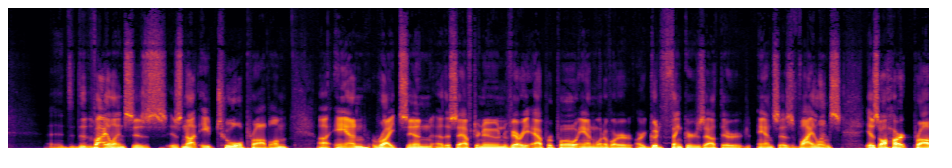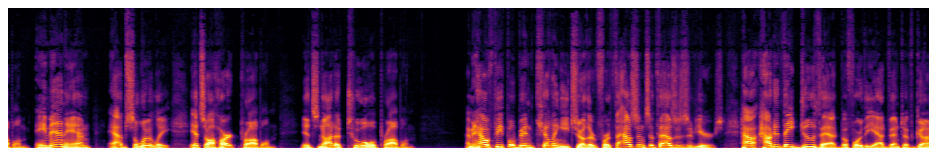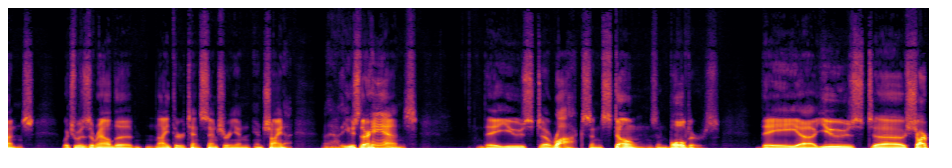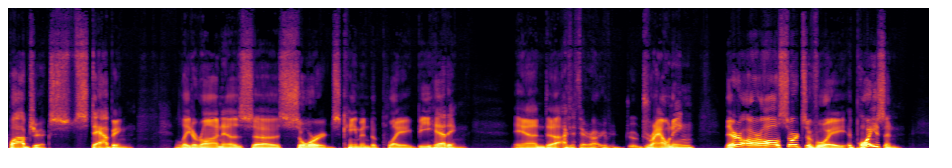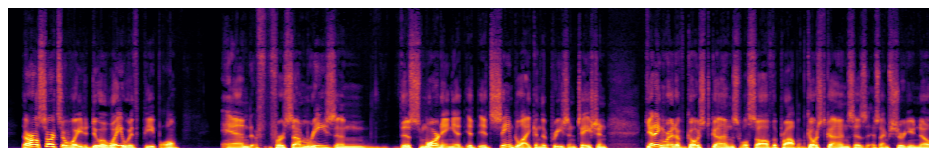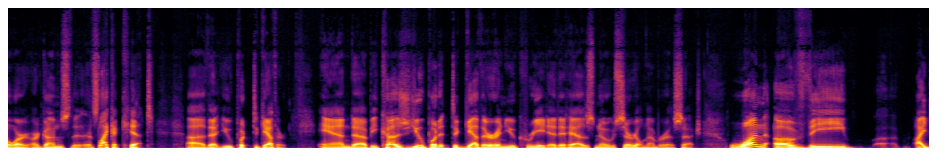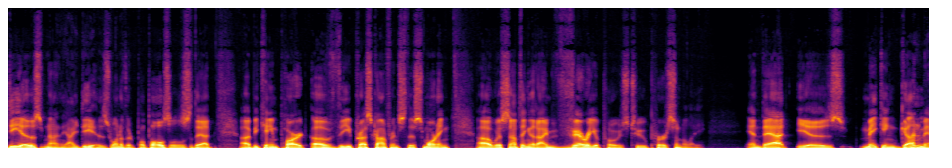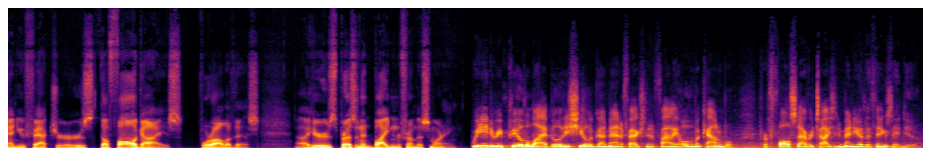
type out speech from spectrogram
Uh, the violence is is not a tool problem. Uh, Anne writes in uh, this afternoon, very apropos. Anne, one of our, our good thinkers out there, Anne says, violence is a heart problem. Amen, Anne. Absolutely. It's a heart problem. It's not a tool problem. I mean, how have people been killing each other for thousands and thousands of years? How, how did they do that before the advent of guns, which was around the 9th or 10th century in, in China? They used their hands. They used uh, rocks and stones and boulders. They uh, used uh, sharp objects, stabbing. Later on, as uh, swords came into play, beheading, and uh, there are drowning. There are all sorts of way poison. There are all sorts of way to do away with people, and for some reason, this morning it, it, it seemed like in the presentation getting rid of ghost guns will solve the problem. Ghost guns, as, as I'm sure you know, are, are guns, that, it's like a kit uh, that you put together. And uh, because you put it together and you create it, it has no serial number as such. One of the uh, ideas, not the ideas, one of the proposals that uh, became part of the press conference this morning uh, was something that I'm very opposed to personally. And that is making gun manufacturers the fall guys for all of this. Uh, here's President Biden from this morning. We need to repeal the liability shield of gun manufacturers and finally hold them accountable for false advertising and many other things they do.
